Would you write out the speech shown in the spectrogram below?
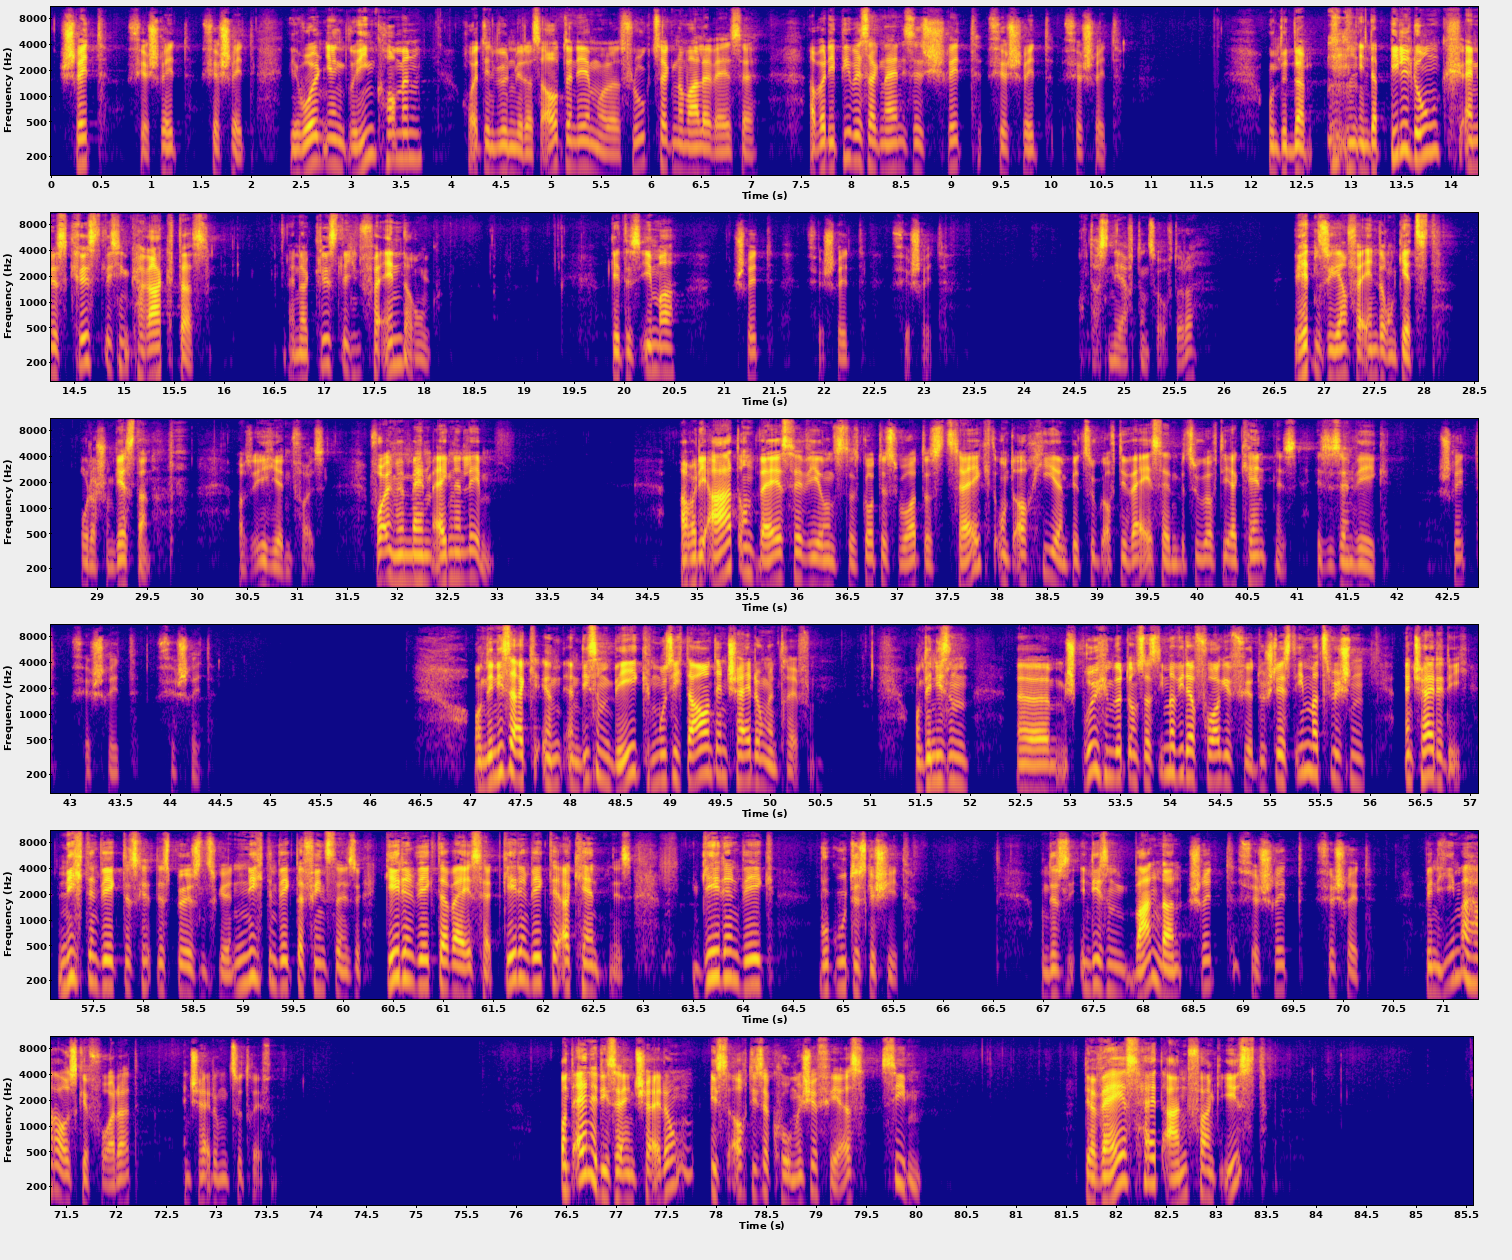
Schritt für Schritt für Schritt. Wir wollen irgendwo hinkommen. Heute würden wir das Auto nehmen oder das Flugzeug normalerweise. Aber die Bibel sagt, nein, es ist Schritt für Schritt für Schritt. Und in der, in der Bildung eines christlichen Charakters, einer christlichen Veränderung, geht es immer Schritt für Schritt für Schritt. Und das nervt uns oft, oder? Wir hätten so gern Veränderung jetzt oder schon gestern. Also ich jedenfalls. Vor allem in meinem eigenen Leben. Aber die Art und Weise, wie uns das Gottes Wort das zeigt und auch hier in Bezug auf die Weisheit, in Bezug auf die Erkenntnis, es ist ein Weg. Schritt für Schritt für Schritt. Und in, dieser, in, in diesem Weg muss ich dauernd Entscheidungen treffen. Und in diesen äh, Sprüchen wird uns das immer wieder vorgeführt. Du stehst immer zwischen, entscheide dich, nicht den Weg des, des Bösen zu gehen, nicht den Weg der Finsternis, geh den Weg der Weisheit, geh den Weg der Erkenntnis, geh den Weg, wo Gutes geschieht. Und in diesem Wandern Schritt für Schritt für Schritt bin ich immer herausgefordert, Entscheidungen zu treffen. Und eine dieser Entscheidungen ist auch dieser komische Vers 7. Der Weisheit Anfang ist,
